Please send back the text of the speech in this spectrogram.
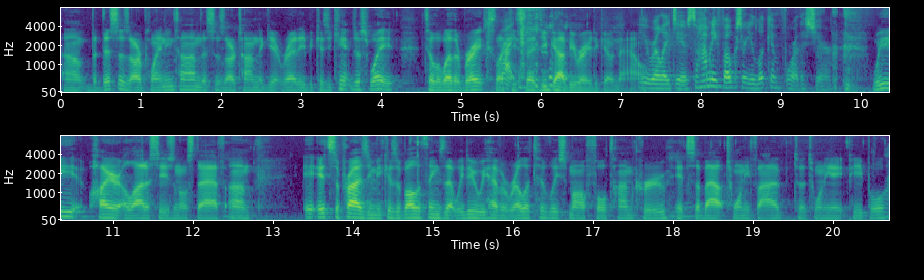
Um, but this is our planning time. This is our time to get ready because you can't just wait till the weather breaks. Like you said, you've got to be ready to go now. You really do. So how many folks are you looking for this year? We hire a lot of seasonal staff. Um, it- it's surprising because of all the things that we do. We have a relatively small full-time crew. Mm-hmm. It's about 25 to 28 people, Wow.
